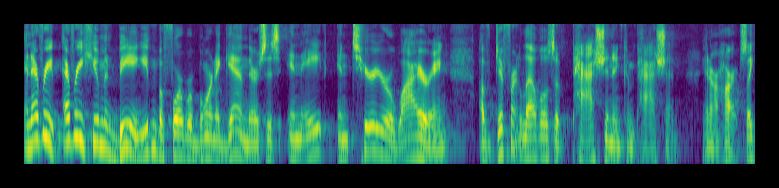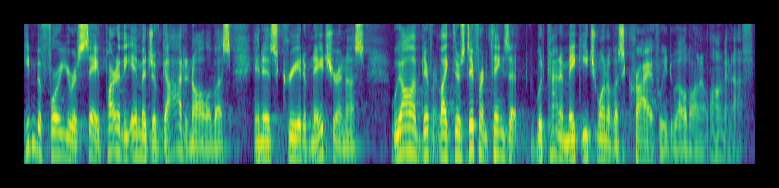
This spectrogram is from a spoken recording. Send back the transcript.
And every every human being, even before we're born again, there's this innate interior wiring of different levels of passion and compassion in our hearts. Like even before you were saved, part of the image of God in all of us, in His creative nature in us, we all have different. Like there's different things that would kind of make each one of us cry if we dwelled on it long enough.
